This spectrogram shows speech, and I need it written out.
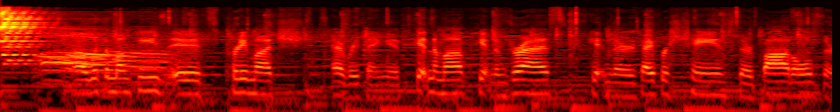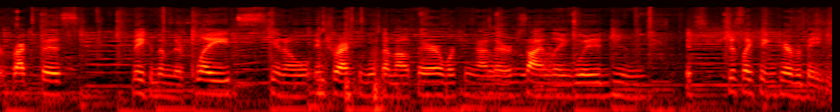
Uh, with the monkeys, it's pretty much everything. It's getting them up, getting them dressed, getting their diapers changed, their bottles, their breakfast, making them their plates, you know, interacting with them out there, working on their sign language, and it's just like taking care of a baby.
